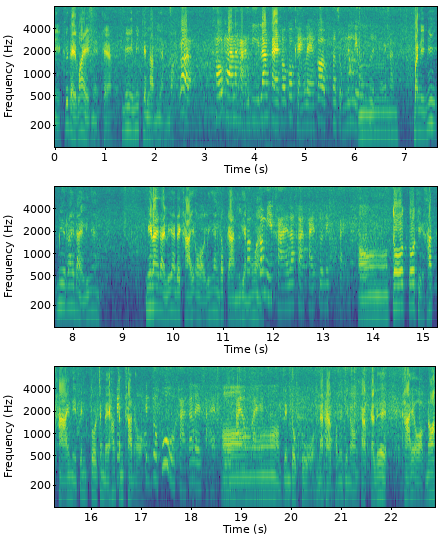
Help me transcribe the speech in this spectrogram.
นี่คือได้ไวเนี่ยแค่มีมีเคล็ดลับอหย่างบ่ก็เขาทานอาหารดีร่างกายเขาก็แข็งแรงก็ผสมได้เร็วขึ้นอย่างเงี้ยค่ะบันนี้มีมีรายได้หรือยังมีรายได้หรือยังได้ขายออกหรือยังกับการเลี้ยงก็งัวก็มีขายแล้วค่ะขายตัวเล็กไป อ๋อตัวตัวที่คัดขายนี่เป็นตัวจังไดเฮาจังคัดออก เป็นตัวผู้ค่ะก็เลยขายอ๋อขายออกไปเป็นตัวผู้นะครับค่ะพ่อแม่พี่น้องครับก็เลยขายออกเนาะ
